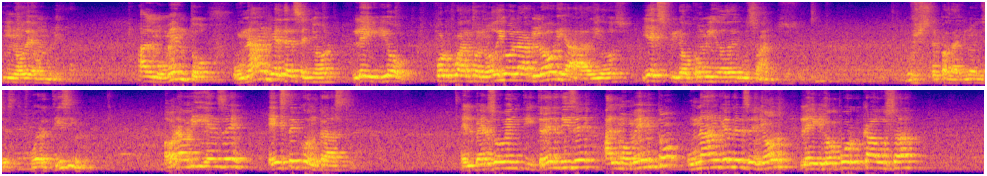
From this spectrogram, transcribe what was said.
y no de hombre. Al momento, un ángel del Señor le hirió, por cuanto no dio la gloria a Dios y expiró comido de gusanos. Uy, este pasaje no dice fuertísimo. Ahora fíjense este contraste. El verso 23 dice, al momento un ángel del Señor le hirió por causa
